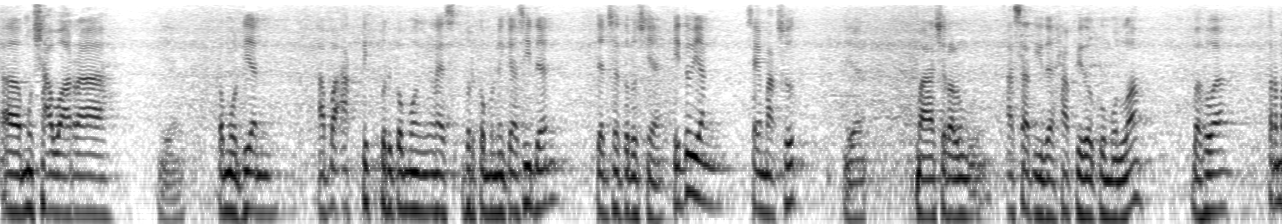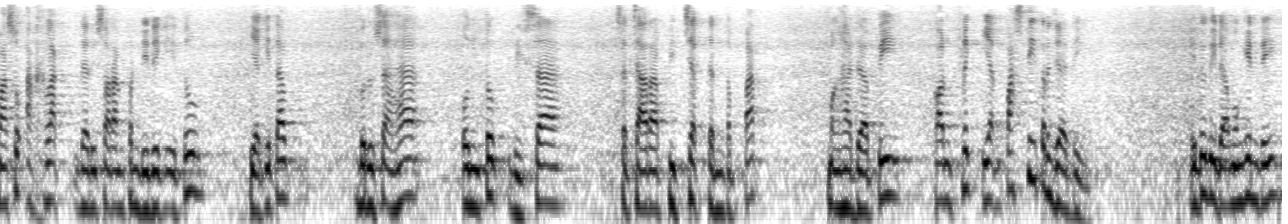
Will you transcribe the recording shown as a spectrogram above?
e, musyawarah ya. kemudian apa aktif berkomunikasi, berkomunikasi dan dan seterusnya. Itu yang saya maksud ya. Masyarul asatidah hafizakumullah bahwa termasuk akhlak dari seorang pendidik itu ya kita berusaha untuk bisa secara bijak dan tepat menghadapi konflik yang pasti terjadi. Itu tidak mungkin di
